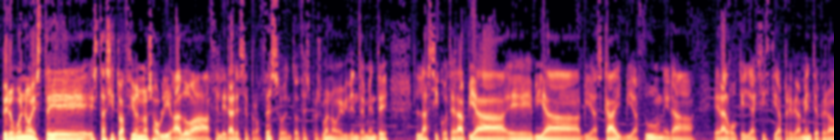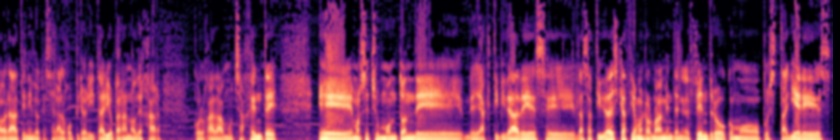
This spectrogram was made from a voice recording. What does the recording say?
Pero bueno, este, esta situación nos ha obligado a acelerar ese proceso. Entonces, pues bueno, evidentemente la psicoterapia eh, vía, vía Skype, vía Zoom, era, era algo que ya existía previamente, pero ahora ha tenido que ser algo prioritario para no dejar colgada a mucha gente. Eh, hemos hecho un montón de, de actividades, eh, las actividades que hacíamos normalmente en el centro, como pues talleres,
